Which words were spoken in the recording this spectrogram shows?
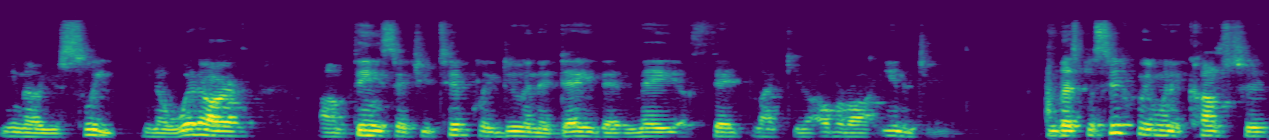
you know your sleep. You know, what are um, things that you typically do in a day that may affect like your overall energy? But specifically when it comes to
